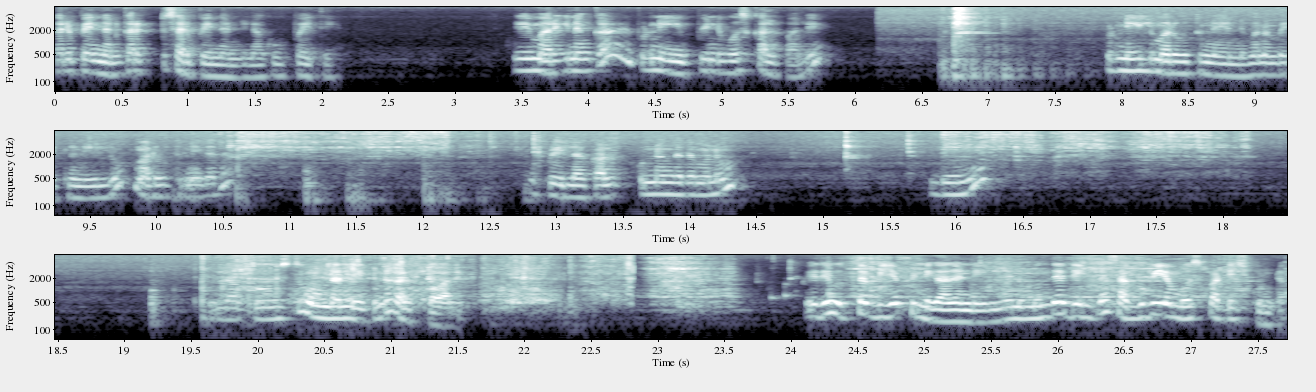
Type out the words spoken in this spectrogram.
సరిపోయిందండి కరెక్ట్ సరిపోయిందండి నాకు ఉప్పు అయితే. ఇది మరిగినాక ఇప్పుడు నీ పిండి పోసి కలపాలి. ఇప్పుడు నీళ్ళు మరుగుతున్నాయండి మనం పెట్టిన నీళ్ళు మరుగుతున్నాయి కదా. ఇప్పుడు ఇలా కలుపుకున్నాం కదా మనం. దీన్ని ఇలా పోస్తూ ఉండలు లేకుండా కలుపుకోవాలి. ఇది ఉత్త బియ్యపిండి కాదండి. నేను ముందే దీంట్లో సగ్గు బియ్యం పోసి పట్టించుకుంటా.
